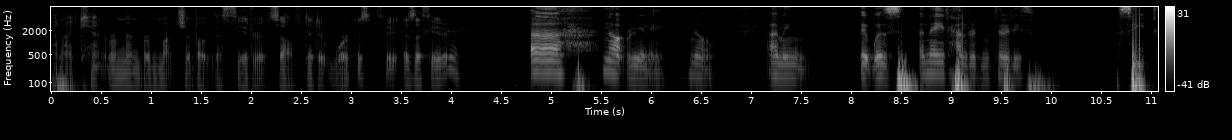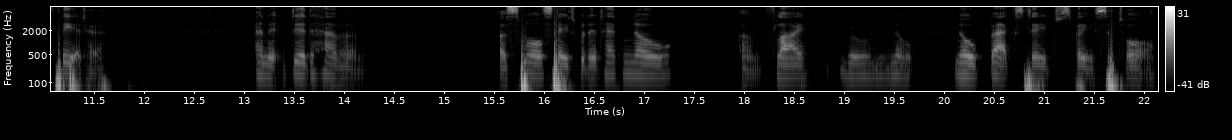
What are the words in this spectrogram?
And I can't remember much about the theater itself. Did it work as a, as a theater? Uh, not really. No, I mean, it was an 830 seat theater, and it did have a a small stage, but it had no um, fly room, no no backstage space at all,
